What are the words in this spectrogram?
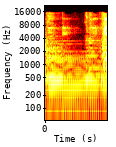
Música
